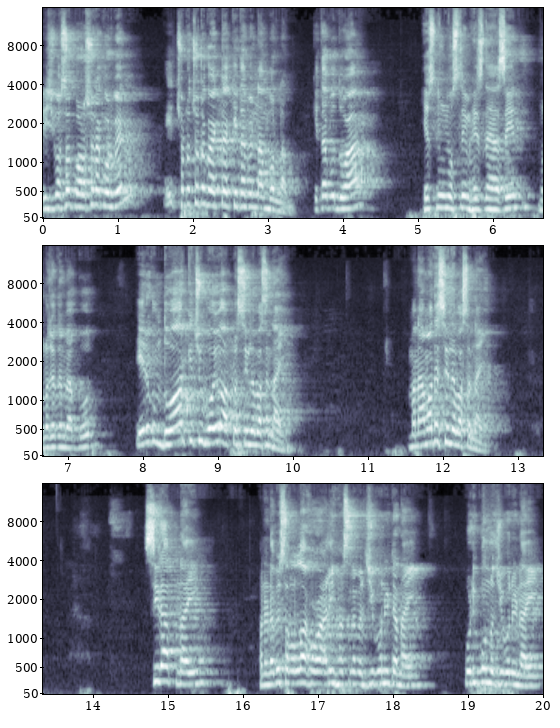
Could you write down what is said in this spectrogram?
বিশ বছর পড়াশোনা করবেন, এই ছোট ছোট কয়েকটা কিতাবের নাম বললাম। কিতাবু দোয়া, হিসনুল মুসলিম, হিসনে হাসিন, মোনাজাতে মাকবুল। এরকম দোয়ার কিছু বইও আপনার সিলেবাসে নাই। মানে আমাদের সিলেবাসে নাই। সিরাত নাই। মানে নবী সাল্লাহ আলী হাসলামের জীবনীটা নাই। পরিপূর্ণ জীবনী নাই।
